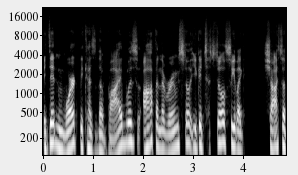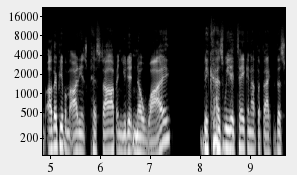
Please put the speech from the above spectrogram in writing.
it didn't work because the vibe was off in the room still you could t- still see like shots of other people in the audience pissed off and you didn't know why because we had taken out the fact that this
